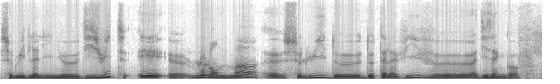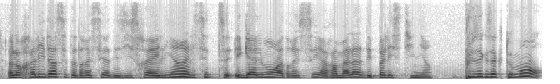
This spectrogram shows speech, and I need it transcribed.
celui de la ligne 18, et le lendemain, celui de, Tel Aviv à Dizengoff. Alors Khalida s'est adressée à des Israéliens, elle s'est également adressée à Ramallah, à des Palestiniens. Plus exactement,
